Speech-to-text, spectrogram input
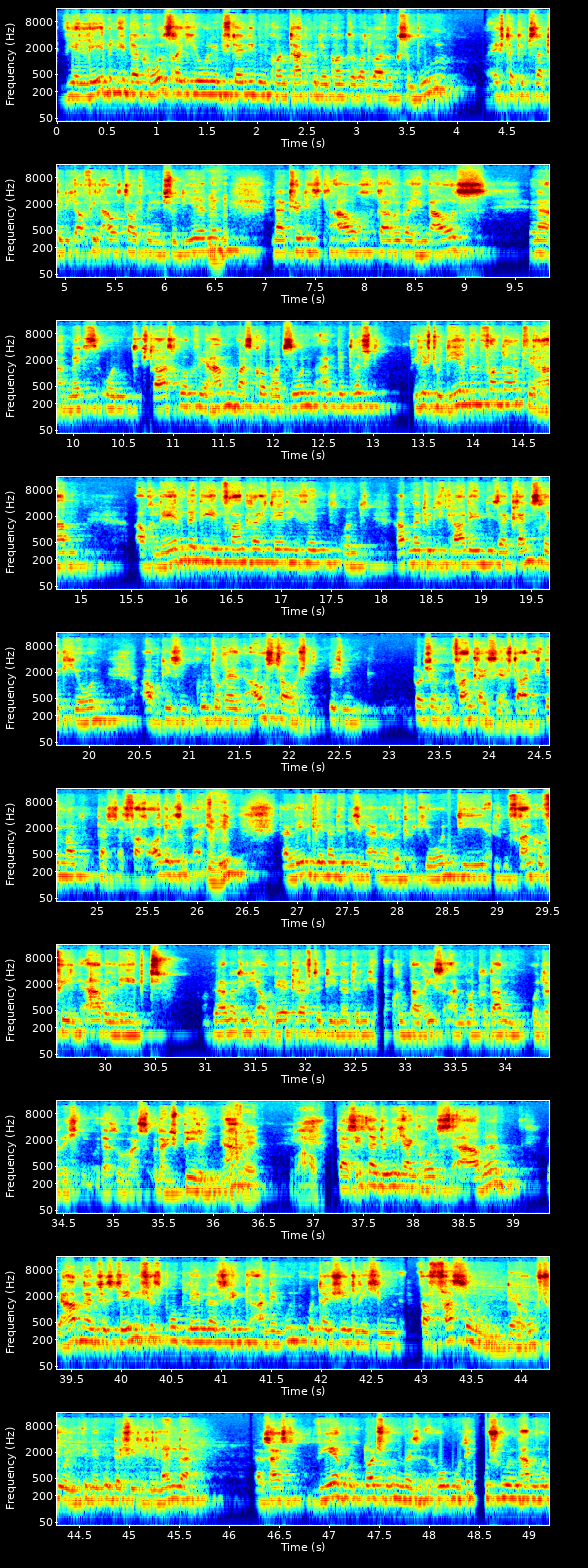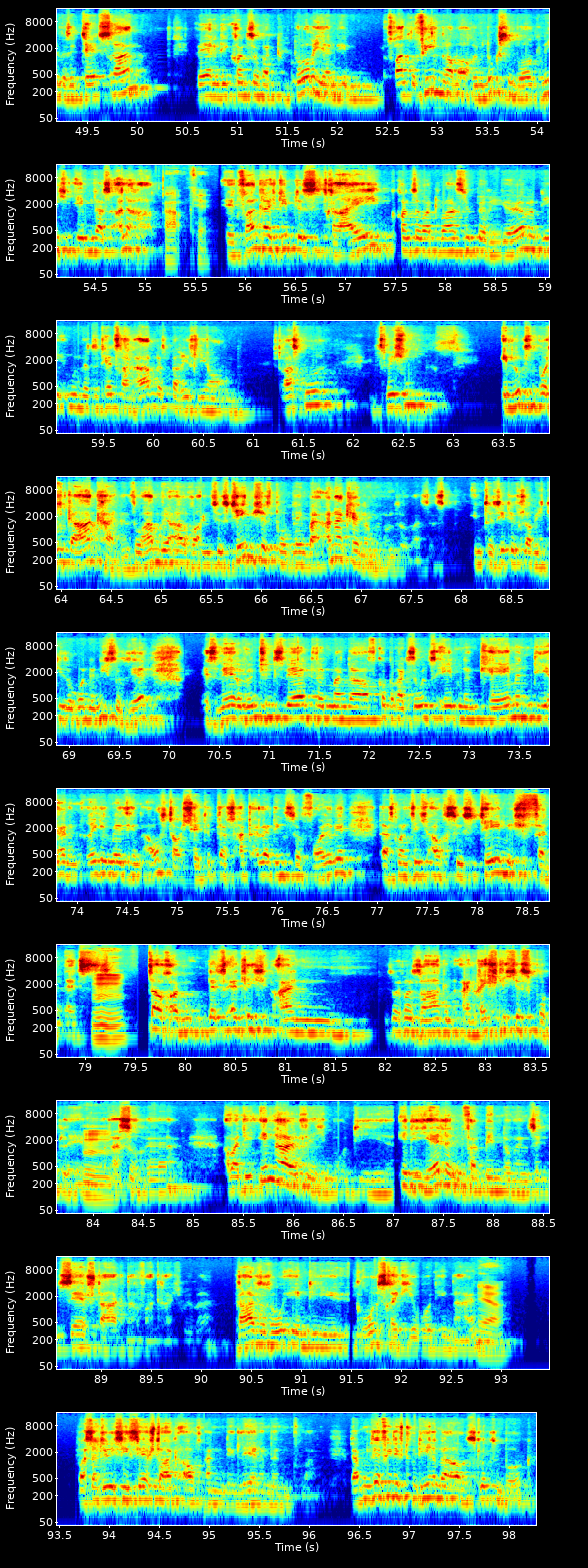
Wir leben in der Großregion in ständigem Kontakt mit dem Konservatoire Luxemburg. Echt, da gibt es natürlich auch viel Austausch mit den Studierenden, mhm. natürlich auch darüber hinaus nach Metz und Straßburg. Wir haben, was Kooperationen anbetrifft, viele Studierenden von dort. Wir haben auch Lehrende, die in Frankreich tätig sind und haben natürlich gerade in dieser Grenzregion auch diesen kulturellen Austausch zwischen Deutschland und Frankreich sehr stark. Ich nehme mal das, das Fach Orgel zum Beispiel. Mhm. Da leben wir natürlich in einer Region, die im frankophilen Erbe lebt. Und wir haben natürlich auch Lehrkräfte, die natürlich auch in Paris an Notre Dame unterrichten oder sowas oder spielen. Ja? Okay. Wow. Das ist natürlich ein großes Erbe. Wir haben ein systemisches Problem, das hängt an den unterschiedlichen Verfassungen der Hochschulen in den unterschiedlichen Ländern. Das heißt, wir deutschen Musikhochschulen haben Universitätsrang, während die Konservatorien im frankophilen Raum, auch in Luxemburg, nicht eben das alle haben. Ah, okay. In Frankreich gibt es drei Konservatoires supérieures, die Universitätsrang haben, das Paris, Lyon und Straßburg. Inzwischen in Luxemburg gar keinen. So haben wir auch ein systemisches Problem bei Anerkennungen und sowas. Das interessiert jetzt, glaube ich, diese Runde nicht so sehr. Es wäre wünschenswert, wenn man da auf Kooperationsebenen kämen, die einen regelmäßigen Austausch hätte. Das hat allerdings zur Folge, dass man sich auch systemisch vernetzt. Mhm. Das ist auch ein, letztendlich ein, wie soll ich mal sagen, ein rechtliches Problem. Mhm. Oder so, ja. Aber die inhaltlichen und die ideellen Verbindungen sind sehr stark nach Frankreich rüber. Gerade so in die Großregion hinein. Ja was natürlich sich sehr stark auch an den Lehrenden macht. Wir haben sehr viele Studierende aus Luxemburg.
